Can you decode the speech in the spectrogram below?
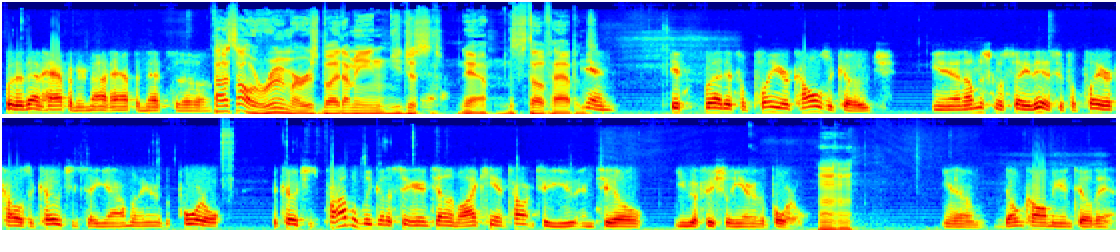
whether that happened or not happened, that's uh, oh, it's all rumors. But I mean, you just yeah, yeah stuff happens. And if but if a player calls a coach, and I'm just going to say this: if a player calls a coach and say, "Yeah, I'm going to enter the portal," the coach is probably going to sit here and tell him, "Well, I can't talk to you until you officially enter the portal." Mm-hmm. you know, don't call me until then.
